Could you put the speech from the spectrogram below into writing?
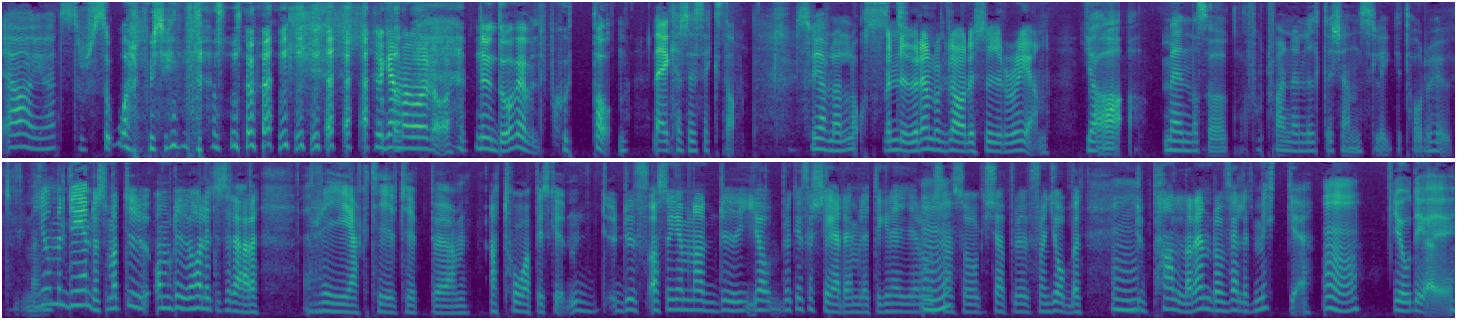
ja jag har ett stort sår på kinden. Men Hur gammal var du då? nu då var jag väl typ 17. Nej kanske 16. Så jävla lost. Men nu är du ändå glad i syror igen. Ja, men alltså fortfarande en lite känslig torr hud. Men... Ja men det är ändå som att du, om du har lite sådär reaktiv typ eh, atopisk. Du, alltså jag menar, du, jag brukar förse dig med lite grejer och sen så köper du från jobbet. Du pallar ändå väldigt mycket. Mm. Jo det gör jag ju.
